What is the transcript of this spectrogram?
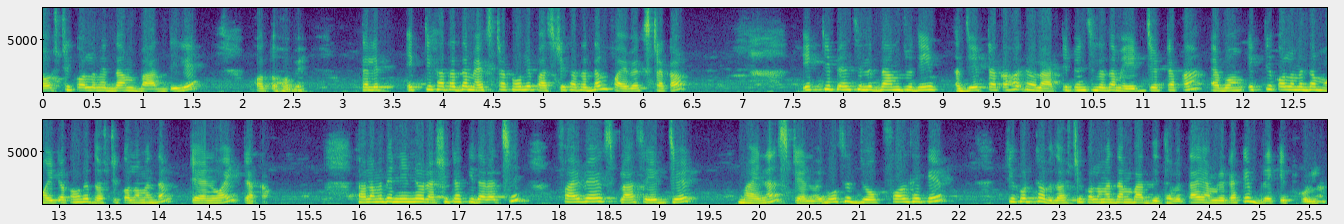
দশটি কলমের দাম বাদ দিলে কত হবে? তাহলে একটি খাতার দাম এক্স টাকা হলে পাঁচটি খাতার দাম ফাইভ এক্স টাকা। একটি পেন্সিলের দাম যদি জেড টাকা হয়, তাহলে আটটি পেন্সিলের দাম এইট জেড টাকা এবং একটি কলমের দাম ওয়াই টাকা হলে দশটি কলমের দাম টেন ওয়াই টাকা। তাহলে আমাদের নির্ণয় রাশিটা কি দাঁড়াচ্ছে? Five X plus eight Z minus ten Y. বলছে যোগফল থেকে কি করতে হবে? দশটি কলমের দাম বাদ দিতে হবে। তাই আমরা এটাকে ব্রেকেট করলাম।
